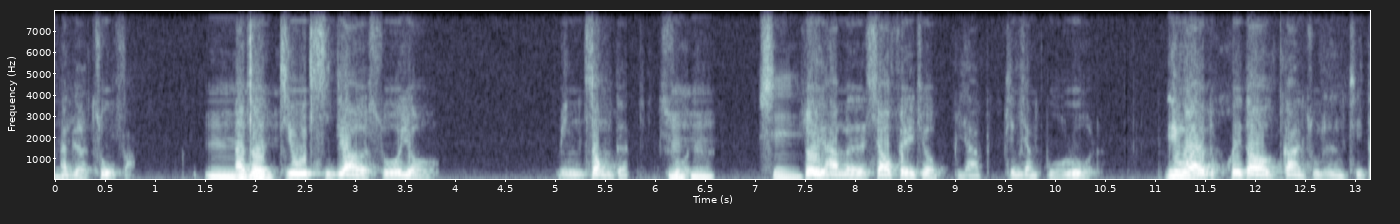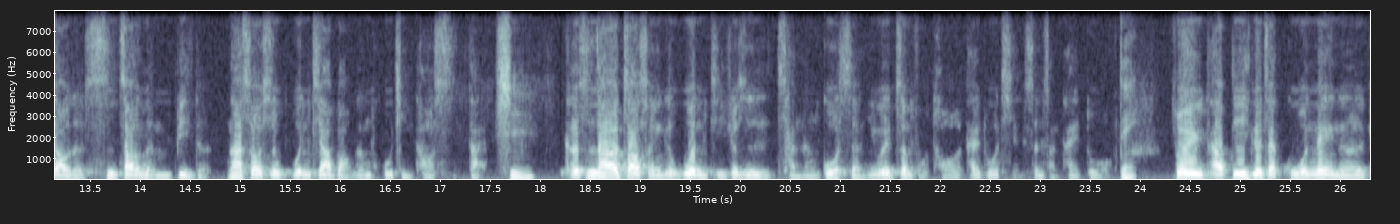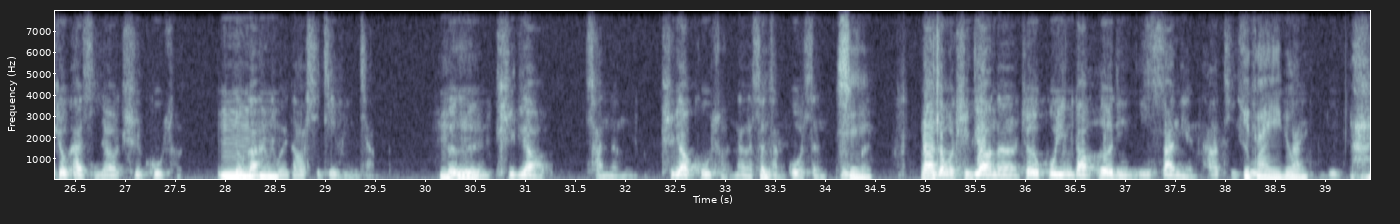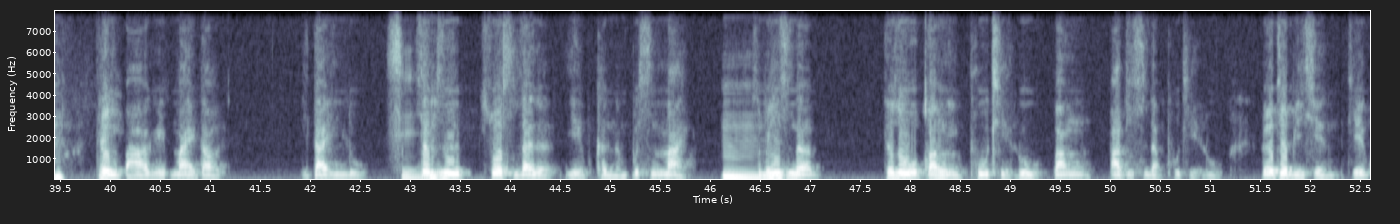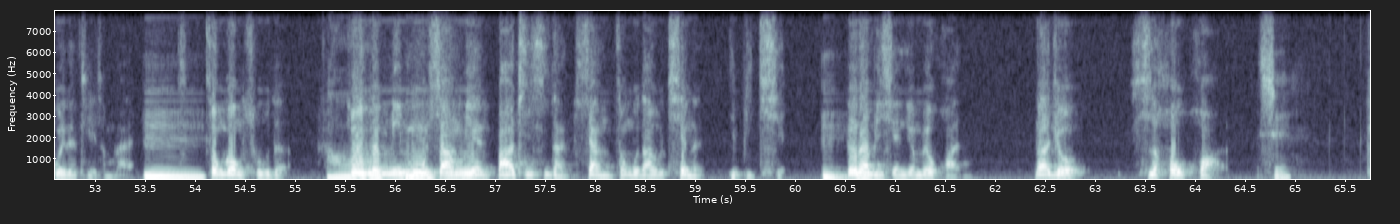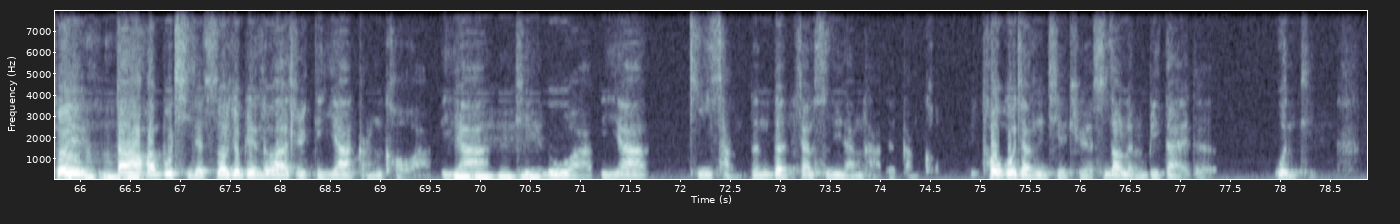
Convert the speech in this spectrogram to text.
那个住房。嗯，那这几乎吃掉了所有民众的所得，嗯、是，所以他们的消费就比较偏向薄弱了。另外，回到刚才主持人提到的四兆人民币的，那时候是温家宝跟胡锦涛时代，是。可是它造成一个问题，就是产能过剩，因为政府投了太多钱，生产太多，对。所以它第一个在国内呢，就开始要去库存，嗯，就刚才回到习近平讲的，嗯、就是去掉产能，去掉库存，那个生产过剩部分。嗯、那怎么去掉呢？就是呼应到二零一三年，他提出“一带一路”，就是把它给卖到“一带一路”，是，甚至说实在的，也可能不是卖，嗯，什么意思呢？就是我帮你铺铁路，帮巴基斯坦铺铁路，而这笔钱铁轨的铁怎么来？嗯，中共出的，哦、所以呢，名目上面巴基斯坦向中国大陆欠了一笔钱，嗯，而那笔钱有没有还，那就是后话了。是，所以当他还不起的时候，就变成说他去抵押港口啊，抵押铁路啊，抵押机场等等，像斯里兰卡的港口，透过这样去解决四兆人民币带来的。问题，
